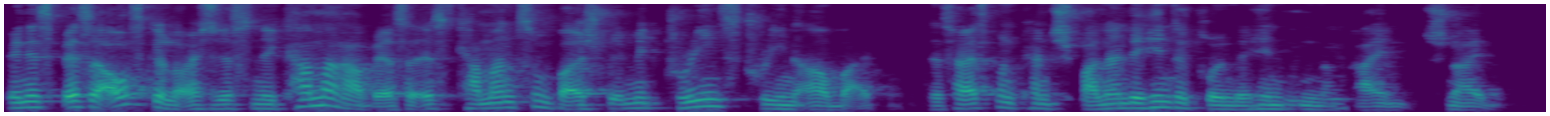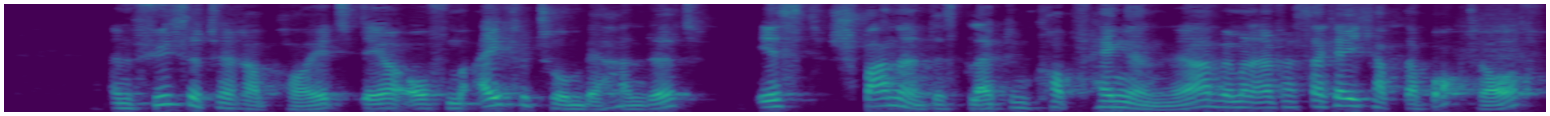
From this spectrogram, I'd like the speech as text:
Wenn es besser ausgeleuchtet ist und die Kamera besser ist, kann man zum Beispiel mit Greenscreen arbeiten. Das heißt, man kann spannende Hintergründe hinten mhm. reinschneiden. Ein Physiotherapeut, der auf dem Eiffelturm behandelt, ist spannend. Das bleibt im Kopf hängen. Ja? Wenn man einfach sagt, hey, ich habe da Bock drauf.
